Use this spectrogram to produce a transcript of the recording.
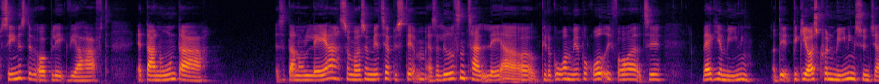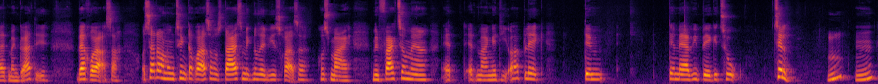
seneste oplæg, vi har haft, at der er nogen, der altså der er nogle lærere, som også er med til at bestemme. Altså ledelsen tager lærere og pædagoger med på råd i forhold til, hvad giver mening. Og det, det giver også kun mening, synes jeg, at man gør det. Hvad rører sig? Og så er der jo nogle ting, der rører sig hos dig, som ikke nødvendigvis rører sig hos mig. Men faktum er, at, at mange af de oplæg, dem, dem er vi begge to til. Mm. Mm.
